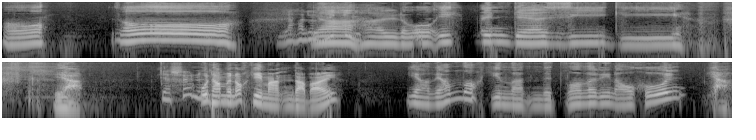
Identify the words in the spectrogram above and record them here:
Oh. So. Ja, hallo Ja, Sigi. hallo. Ich bin der Sigi. Ja. Ja, schön. Und haben wir noch jemanden dabei? Ja, wir haben noch jemanden mit. Wollen wir den auch holen? Ja.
